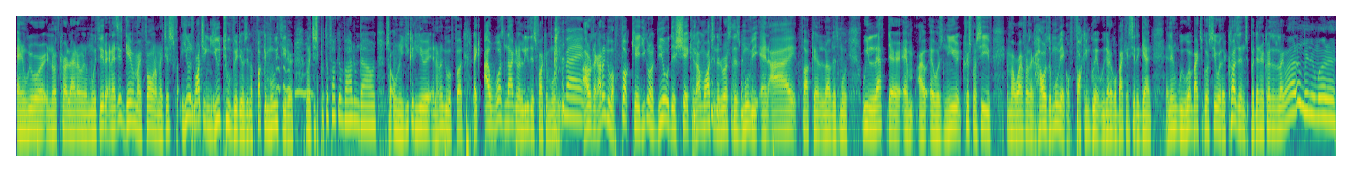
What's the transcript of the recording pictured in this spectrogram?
And we were in North Carolina in a movie theater, and I just gave him my phone. I'm like, just he was watching YouTube videos in the fucking movie theater. I'm like, just put the fucking volume down so only you could hear it, and I don't give a fuck. Like I was not gonna leave this fucking movie. Right. I was like, I don't give a fuck, kid. You're gonna deal with this shit because I'm watching the rest of this movie, and I fucking love this movie. We left there, and I, it was New Year, Christmas Eve, and my wife was like, "How was the movie?" I go, "Fucking great. We gotta go back and see it again." And then we went back to go see it with her cousins, but then her cousins were like, well, "I don't really wanna,"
